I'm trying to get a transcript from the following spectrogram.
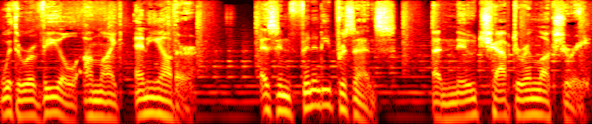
with a reveal unlike any other as Infiniti presents a new chapter in luxury,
